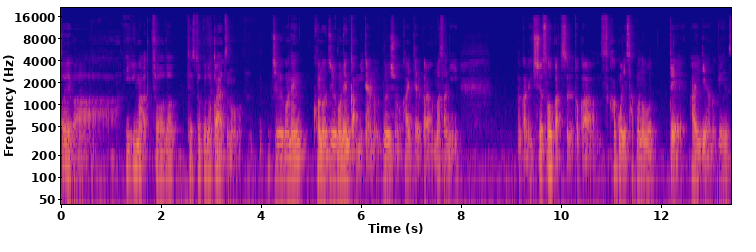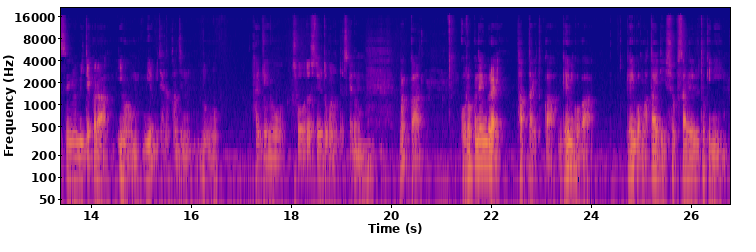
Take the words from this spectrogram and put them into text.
例えば、い今ちょうどテスト駆動開発の15年、この15年間みたいな文章を書いてるから、まさに、なんか歴史を総括するとか、過去に遡ってアイディアの源泉を見てから今を見るみたいな感じの体験をちょうどしてるところなんですけど、うん。なんか、5、6年ぐらい経ったりとか、言語が、言語をまたいで移植されるときに、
